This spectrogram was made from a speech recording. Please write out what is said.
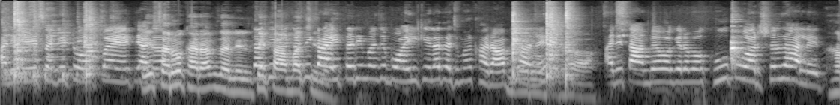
आणि हे सगळे टोप आहेत हे याला सर्व खराब झालेले काही कधी ना कामाची कधी नाही. काहीतरी म्हणजे बॉईल केला त्याच्यामुळे खराब झाले बरोबर, हा. आणि तांब्या वगैरे बघ खूप वर्ष झालेत हा.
